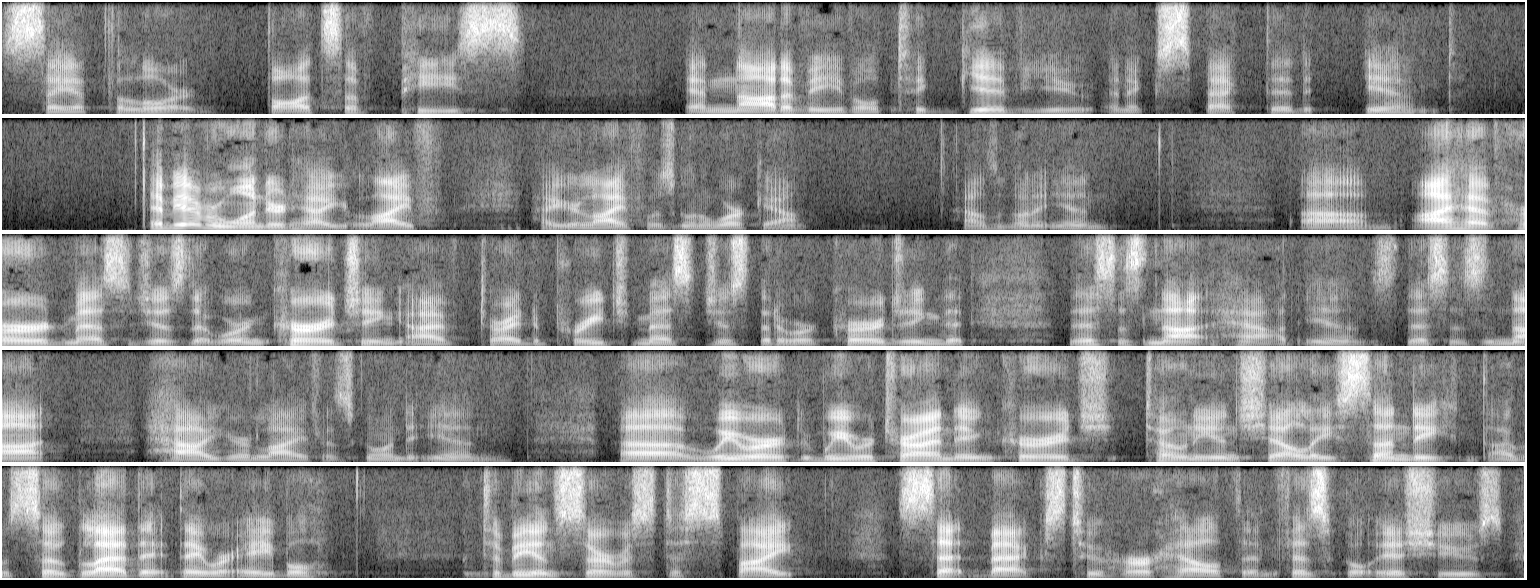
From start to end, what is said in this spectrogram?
saith the Lord. Thoughts of peace and not of evil, to give you an expected end. Have you ever wondered how your life, how your life was going to work out? How's it going to end? Um, I have heard messages that were encouraging. I've tried to preach messages that were encouraging that this is not how it ends. This is not how your life is going to end. Uh, we were we were trying to encourage Tony and Shelley Sunday. I was so glad that they were able to be in service despite setbacks to her health and physical issues.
